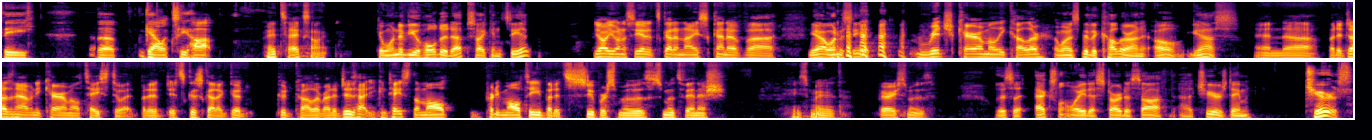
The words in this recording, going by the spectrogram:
the the Galaxy hop. It's excellent. Can one of you hold it up so I can see it? Yo, you want to see it? It's got a nice kind of uh, Yeah, I want to see it. rich caramelly color, I want to see the color on it. Oh, yes. and uh, but it doesn't have any caramel taste to it. But it, it's just got a good good color. But it does have, you can taste the malt, pretty malty, but it's super smooth, smooth finish, Very smooth. very smooth. This is an excellent way to start us off. Uh, cheers, Damon. Cheers.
